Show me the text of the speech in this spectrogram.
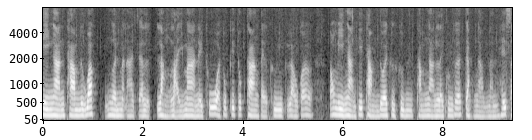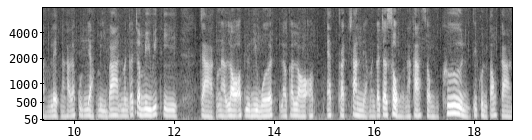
มีงานทำหรือว่าเงินมันอาจจะหลั่งไหลมาในทั่วทุกทิศทุกทาง แต่คือเราก็ต้องมีงานที่ทำด้วยคือคุณทำงานอะไรคุณก็จับงานนั้นให้สำเร็จนะคะ แล้วคุณอยากมีบ้านมันก็จะมีวิธี จากนะ law of universe แล้วก็ law of attraction เนี่ยมันก็จะส่งนะคะ ส่งคลื่นที่คุณต้องการ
